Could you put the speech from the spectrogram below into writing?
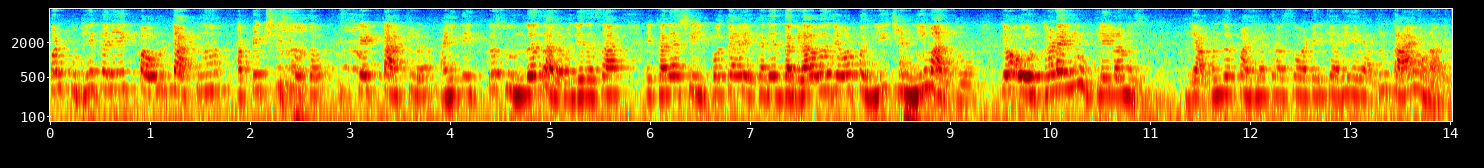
पण कुठेतरी एक पाऊल टाकणं अपेक्षित होतं. ते टाकलं आणि ते इतकं सुंदर झालं. म्हणजे जसा एखादा शिल्पकार एखाद्या दगडावर जेव्हा पहिली छन्नी मारतो तेव्हा ओरखडाही उठलेला नसतो. म्हणजे आपण जर पाहिलं तर असं वाटेल की अरे हे यातून काय होणार आहे?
